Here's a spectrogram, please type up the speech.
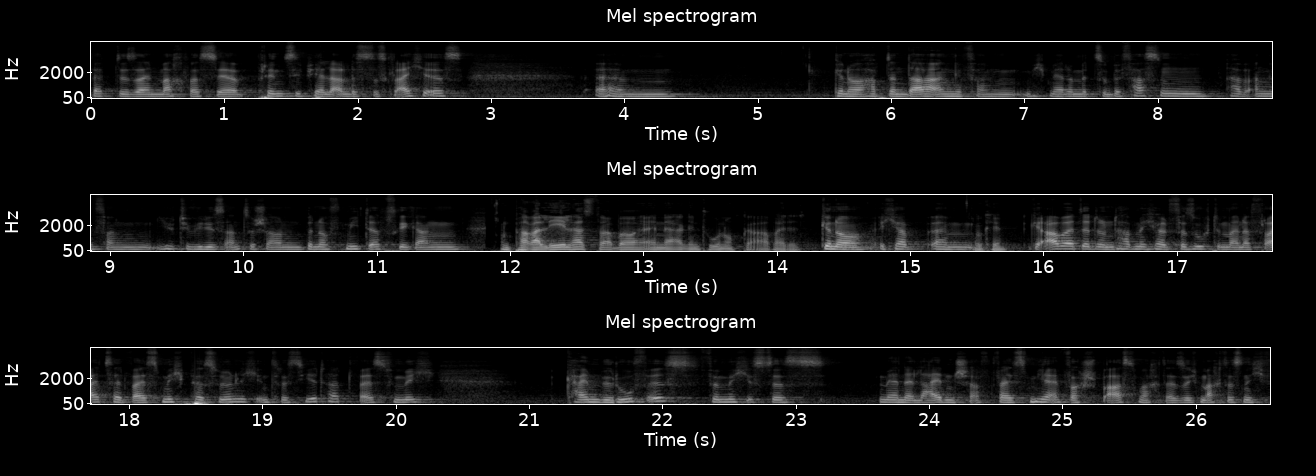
Webdesign mache, was ja prinzipiell alles das gleiche ist. Ähm, genau, habe dann da angefangen, mich mehr damit zu befassen, habe angefangen, YouTube-Videos anzuschauen, bin auf Meetups gegangen. Und parallel hast du aber in der Agentur noch gearbeitet? Genau, ich habe ähm, okay. gearbeitet und habe mich halt versucht in meiner Freizeit, weil es mich persönlich interessiert hat, weil es für mich kein Beruf ist. Für mich ist das mehr eine Leidenschaft, weil es mir einfach Spaß macht. Also ich mache das nicht,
